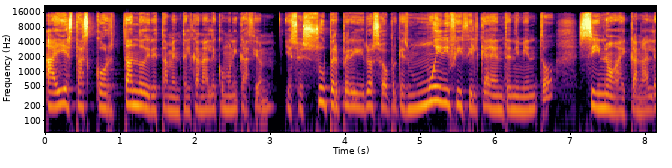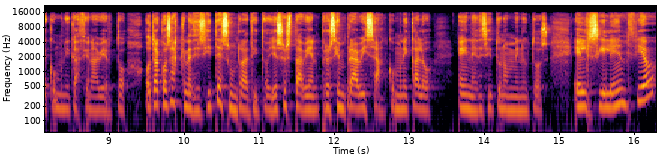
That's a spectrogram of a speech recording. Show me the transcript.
Ahí estás cortando directamente el canal de comunicación. Y eso es súper peligroso porque es muy difícil que haya entendimiento si no hay canal de comunicación abierto. Otra cosa es que necesites un ratito y eso está bien, pero siempre avisa, comunícalo. Hey, necesito unos minutos. El silencio,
